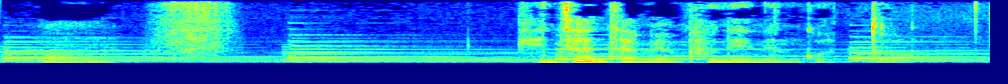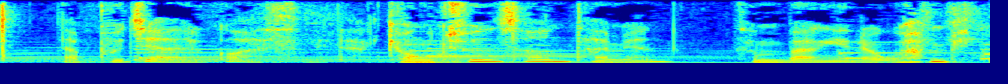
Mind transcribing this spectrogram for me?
어, 괜찮다면 보내는 것도 나쁘지 않을 것 같습니다. 경춘선 타면 금방이라고 합니다.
